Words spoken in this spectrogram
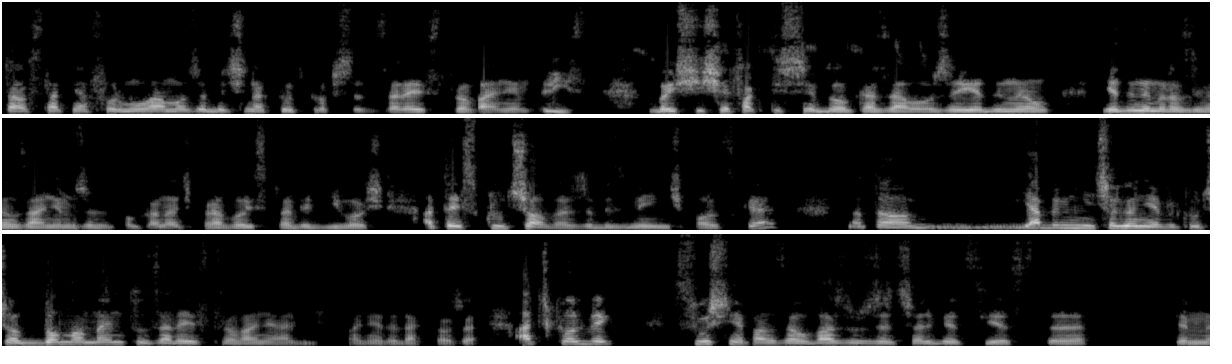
ta ostatnia formuła może być na krótko przed zarejestrowaniem list. Bo jeśli się faktycznie by okazało, że jedyną, jedynym rozwiązaniem, żeby pokonać Prawo i Sprawiedliwość, a to jest kluczowe, żeby zmienić Polskę, no to ja bym niczego nie wykluczał do momentu zarejestrowania list, panie redaktorze. Aczkolwiek słusznie pan zauważył, że czerwiec jest tym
